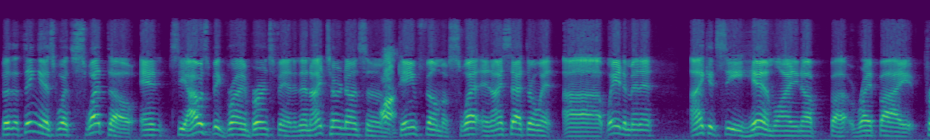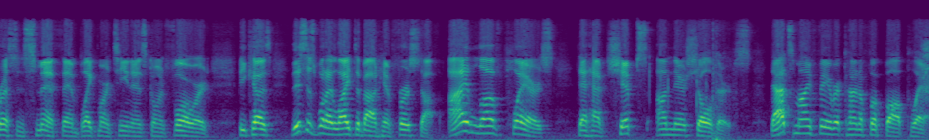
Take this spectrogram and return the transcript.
but the thing is with Sweat though, and see, I was a big Brian Burns fan, and then I turned on some game film of Sweat, and I sat there and went, uh, wait a minute. I could see him lining up uh, right by Preston Smith and Blake Martinez going forward because this is what I liked about him. First off, I love players that have chips on their shoulders. That's my favorite kind of football player.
